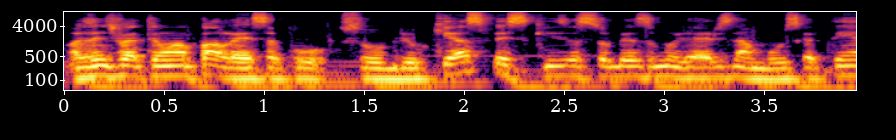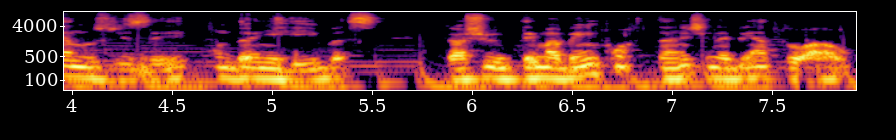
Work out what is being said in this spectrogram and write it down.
Mas a gente vai ter uma palestra por, sobre o que as pesquisas sobre as mulheres na música têm a nos dizer, com Dani Ribas, que eu acho um tema bem importante, né? Bem atual.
